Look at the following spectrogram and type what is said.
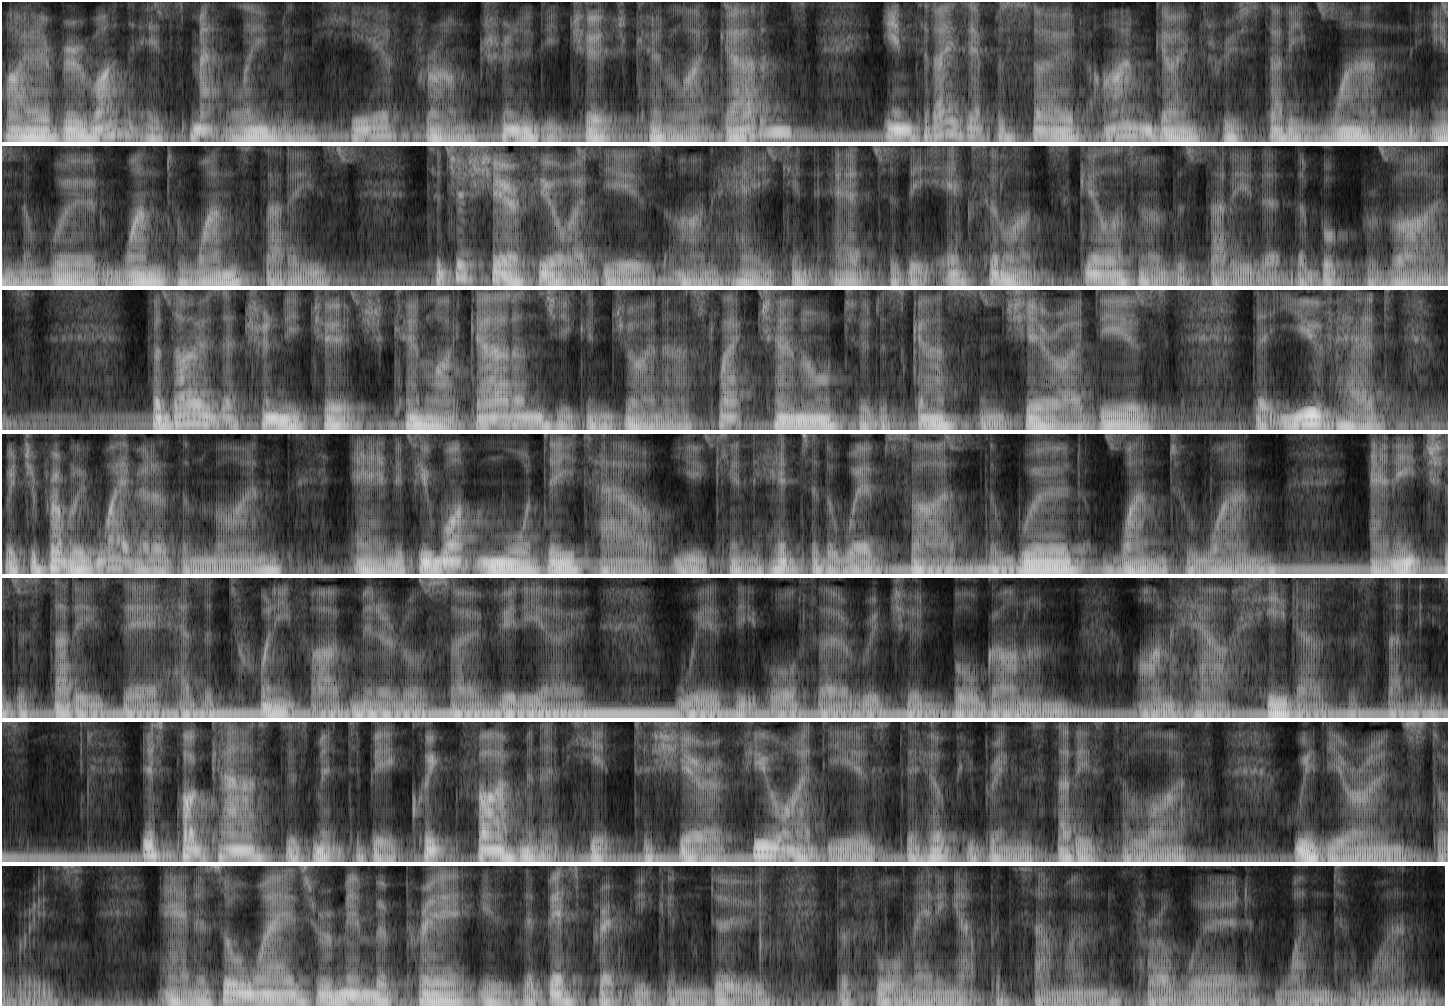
Hi everyone, it's Matt Lehman here from Trinity Church Colonel Light Gardens. In today's episode, I'm going through study one in the Word one to one studies to just share a few ideas on how you can add to the excellent skeleton of the study that the book provides. For those at Trinity Church Colonel Light Gardens, you can join our Slack channel to discuss and share ideas that you've had, which are probably way better than mine. And if you want more detail, you can head to the website, The Word One to One and each of the studies there has a 25 minute or so video with the author Richard Borgonon on how he does the studies. This podcast is meant to be a quick five minute hit to share a few ideas to help you bring the studies to life with your own stories. And as always, remember prayer is the best prep you can do before meeting up with someone for a word one to one.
